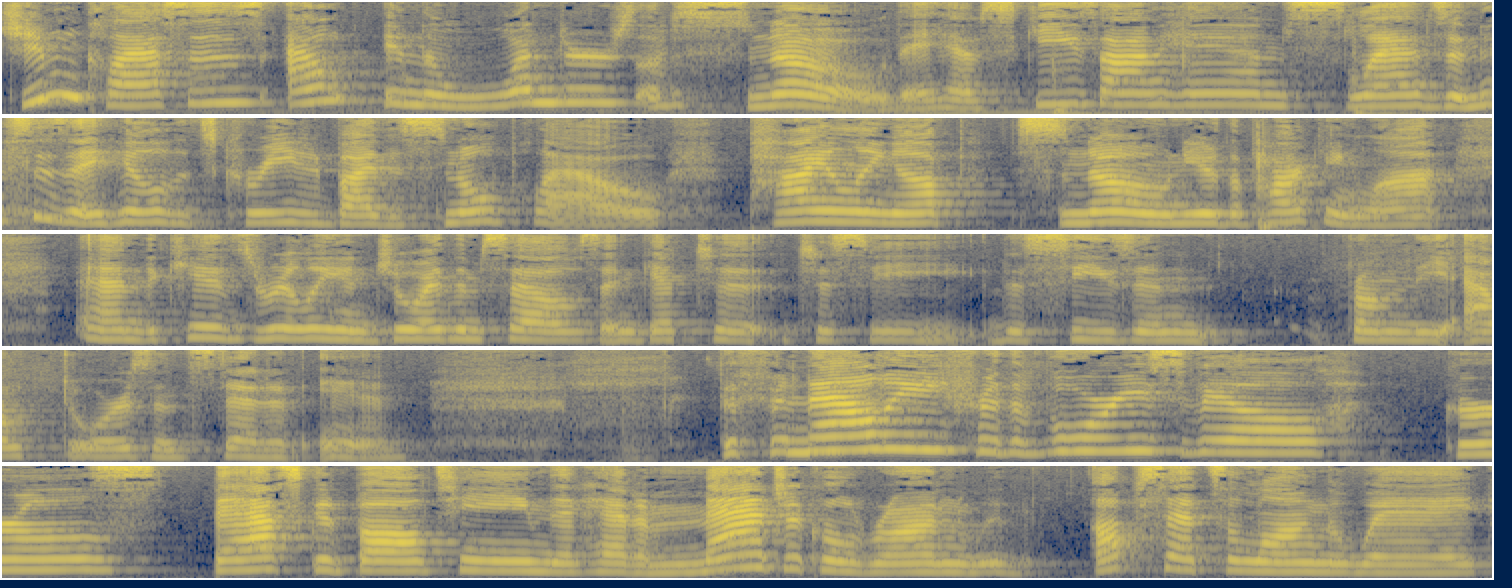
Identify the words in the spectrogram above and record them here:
gym classes out in the wonders of snow. They have skis on hand, sleds, and this is a hill that's created by the snowplow piling up snow near the parking lot. And the kids really enjoy themselves and get to, to see the season from the outdoors instead of in. The finale for the Voorheesville girls basketball team that had a magical run with upsets along the way,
